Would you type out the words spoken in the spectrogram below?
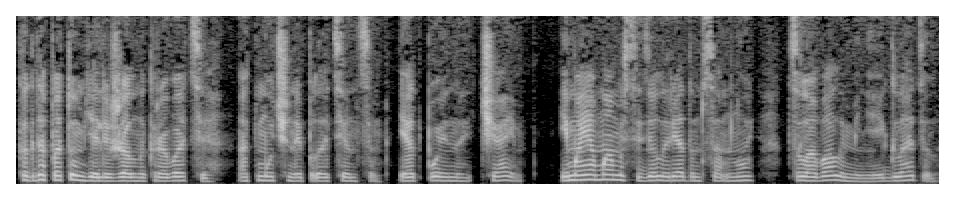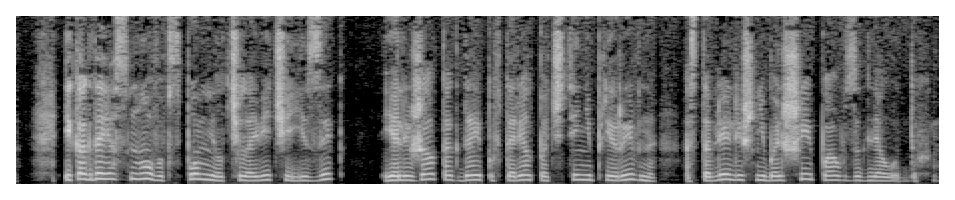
Когда потом я лежал на кровати, отмоченной полотенцем и отпоенной чаем, и моя мама сидела рядом со мной, целовала меня и гладила, и когда я снова вспомнил человечий язык, я лежал тогда и повторял почти непрерывно, оставляя лишь небольшие паузы для отдыха.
